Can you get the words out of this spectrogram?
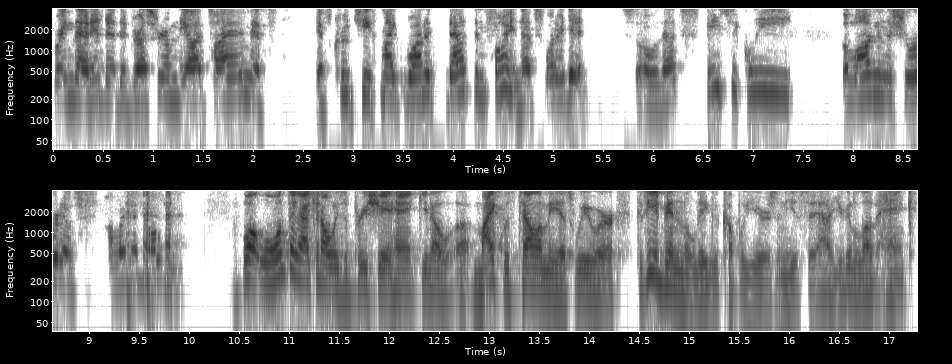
bring that into the dressing room the odd time, if if crew chief Mike wanted that, then fine, that's what I did. So that's basically the long and the short of how I got involved. well, well, one thing I can always appreciate, Hank. You know, uh, Mike was telling me as we were because he had been in the league a couple years, and he said, "Oh, you're gonna love Hank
